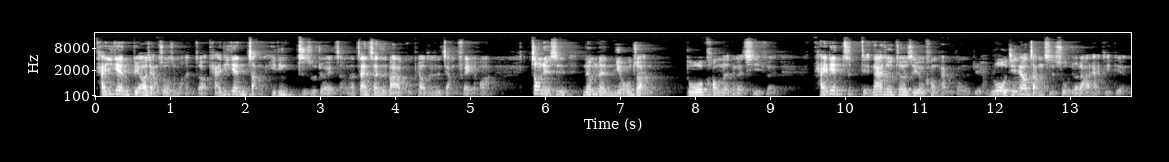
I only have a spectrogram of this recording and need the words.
台积电不要讲说什么很重要，台积电涨一定指数就会涨，那占三十八的股票真是讲废话，重点是能不能扭转多空的那个气氛。台电这简单来说就是一个控盘工具啊。如果我今天要涨指数，我就拉台积电了。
